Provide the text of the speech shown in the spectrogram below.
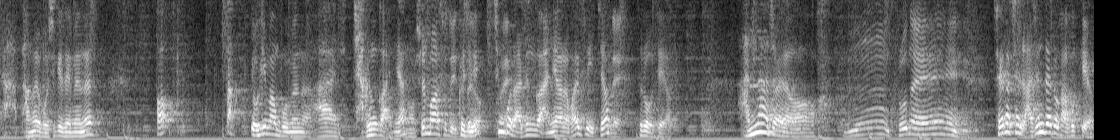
자 방을 보시게 되면은 어? 딱 여기만 보면은 아 작은 거 아니야? 어, 실망할 수도 그지? 있어요. 층고 네. 낮은 거 아니야라고 할 수 있죠? 네. 들어오세요. 안 낮아요. 음 그러네. 제가 제일 낮은 데로 가볼게요.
